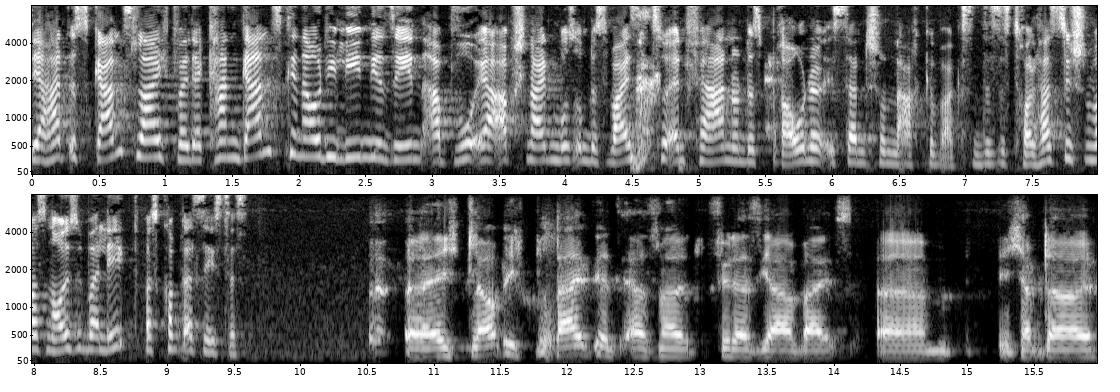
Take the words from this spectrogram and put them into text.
der hat es ganz leicht, weil der kann ganz genau die Linie sehen, ab wo er abschneiden muss, um das Weiße zu entfernen und das Braune ist dann schon nachgewachsen. Das ist toll. Hast du dir schon was Neues überlegt? Was kommt als nächstes? Äh, ich glaube, ich bleibe jetzt erstmal für das Jahr weiß. Ähm, ich habe da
